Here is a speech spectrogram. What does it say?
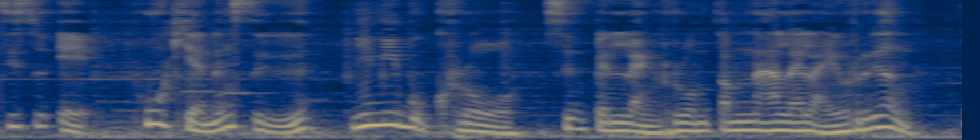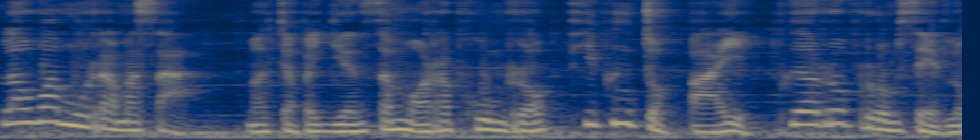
ซิซุเอะผู้เขียนหนังสือมิมิบุโคร ซึ่งเป็นแหล่งรวมตำนานหลาย ๆ เรื่อง เล่าว่ามูรามาสะมักจะไปเยือนสมรภูมิรบที่เพิ่งจบไป เพื่อรวบรวมเศษโล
